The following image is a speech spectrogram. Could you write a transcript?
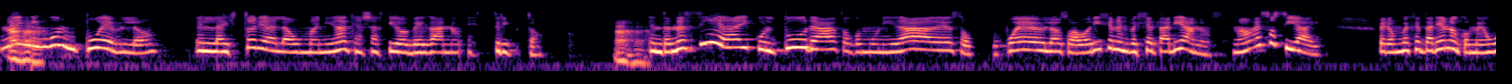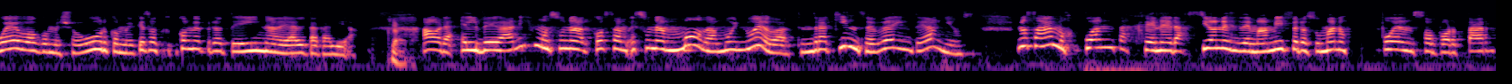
No hay ningún pueblo en la historia de la humanidad que haya sido vegano estricto. Ajá. ¿Entendés? Sí hay culturas o comunidades o pueblos o aborígenes vegetarianos, ¿no? Eso sí hay. Pero un vegetariano come huevo, come yogur, come queso, come proteína de alta calidad. Claro. Ahora, el veganismo es una cosa, es una moda muy nueva, tendrá 15, 20 años. No sabemos cuántas generaciones de mamíferos humanos pueden soportar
